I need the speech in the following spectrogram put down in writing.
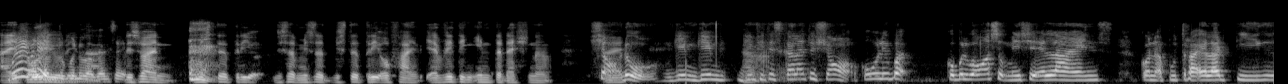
I Boleh, told boleh. you pun buat Rina. konsert. This one, Mr. 3, this one, Mr. Mr. 305, everything international. Shock Right. tu. Game-game game Ah. cerita sekarang tu shock. Kau boleh buat kau boleh buat masuk Malaysia Airlines, kau nak Putra LRT ke,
